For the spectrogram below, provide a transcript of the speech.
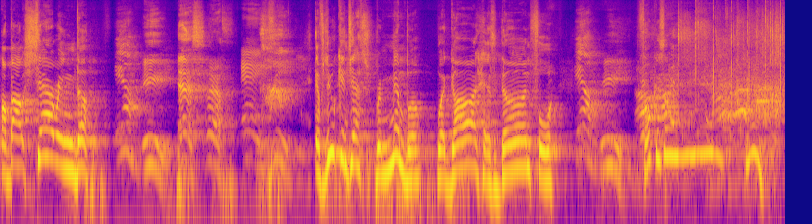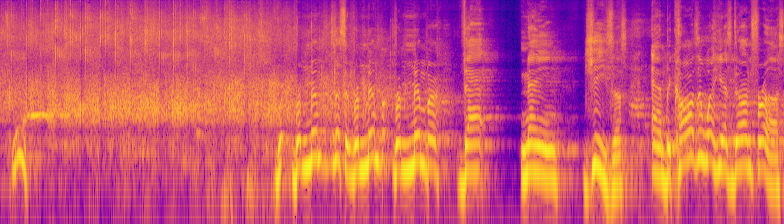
about sharing the, M E S S. A G if you can just remember what God has done for, Focus on me, me. Remember, listen, remember, remember that name, Jesus. And because of what he has done for us,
